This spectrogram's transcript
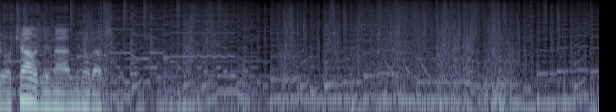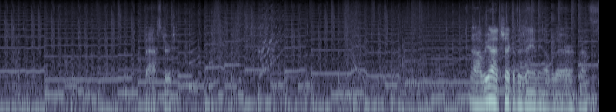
You're a cowardly man, you know that. Bastard. Uh, we gotta check if there's anything over there. That's...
